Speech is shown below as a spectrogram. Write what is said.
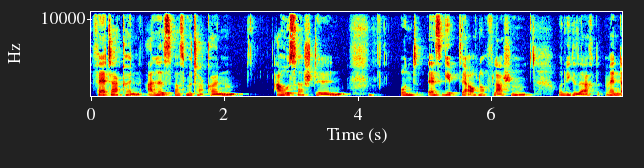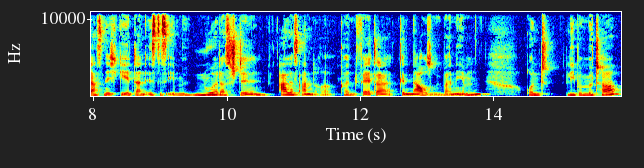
Väter können alles, was Mütter können, außer stillen. Und es gibt ja auch noch Flaschen. Und wie gesagt, wenn das nicht geht, dann ist es eben nur das Stillen. Alles andere können Väter genauso übernehmen. Und liebe Mütter,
